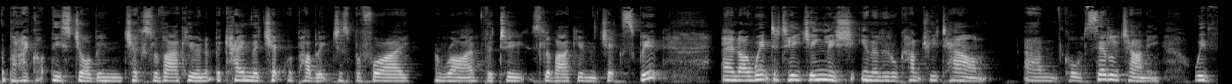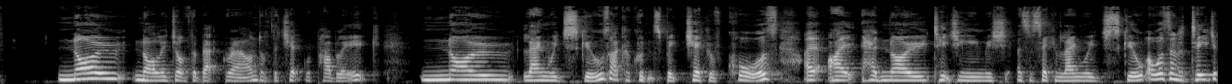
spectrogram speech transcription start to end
but I got this job in Czechoslovakia and it became the Czech Republic just before I arrived. The two Slovakia and the Czech split. And I went to teach English in a little country town um, called Sedlčany with no knowledge of the background of the Czech Republic, no language skills. Like I couldn't speak Czech, of course. I, I, had no teaching English as a second language skill. I wasn't a teacher.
